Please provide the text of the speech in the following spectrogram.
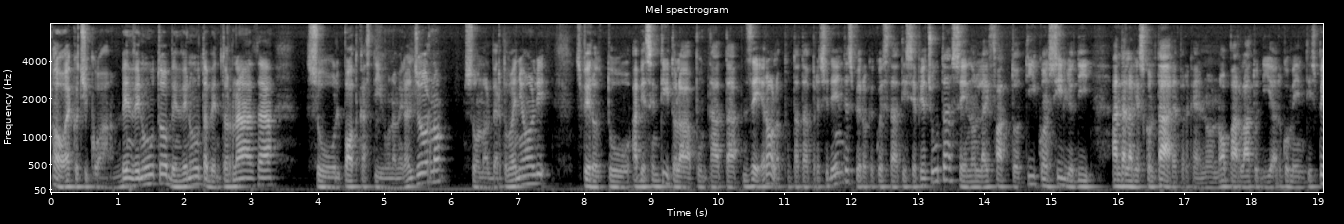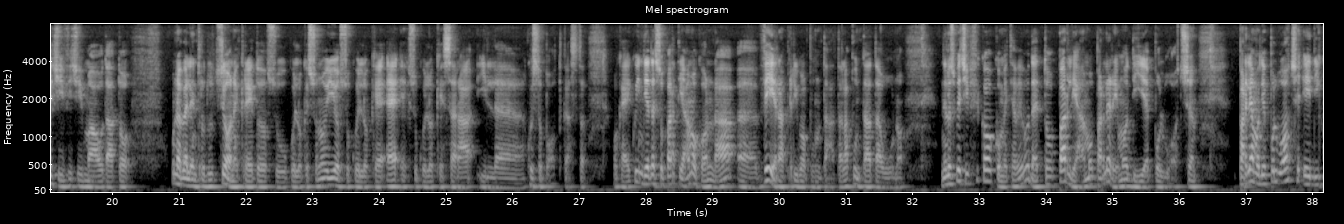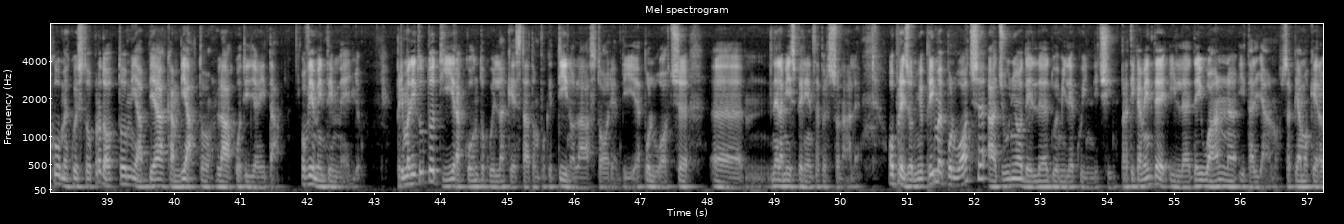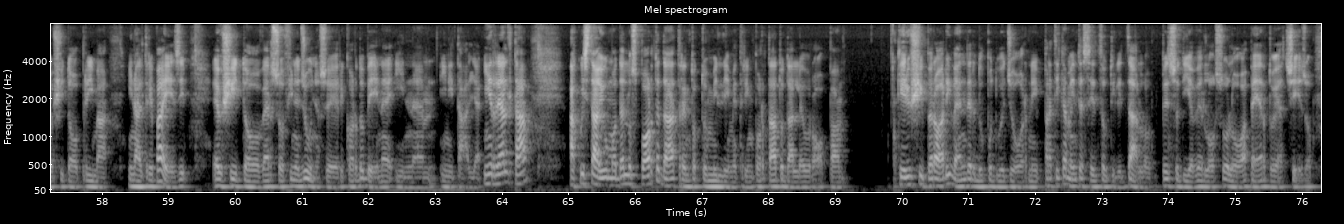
Oh, eccoci qua. Benvenuto, benvenuta, bentornata sul podcast di Una mela al giorno. Sono Alberto Bagnoli. Spero tu abbia sentito la puntata 0, la puntata precedente. Spero che questa ti sia piaciuta. Se non l'hai fatto, ti consiglio di andarla a riascoltare perché non ho parlato di argomenti specifici, ma ho dato una bella introduzione, credo, su quello che sono io, su quello che è e su quello che sarà il, questo podcast. Ok, quindi adesso partiamo con la uh, vera prima puntata, la puntata 1. Nello specifico, come ti avevo detto, parliamo, parleremo di Apple Watch. Parliamo di Apple Watch e di come questo prodotto mi abbia cambiato la quotidianità, ovviamente in meglio. Prima di tutto ti racconto quella che è stata un pochettino la storia di Apple Watch eh, nella mia esperienza personale. Ho preso il mio primo Apple Watch a giugno del 2015, praticamente il day one italiano. Sappiamo che era uscito prima in altri paesi, è uscito verso fine giugno, se ricordo bene, in, in Italia. In realtà acquistai un modello sport da 38 mm importato dall'Europa che riuscì però a rivendere dopo due giorni, praticamente senza utilizzarlo. Penso di averlo solo aperto e acceso.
